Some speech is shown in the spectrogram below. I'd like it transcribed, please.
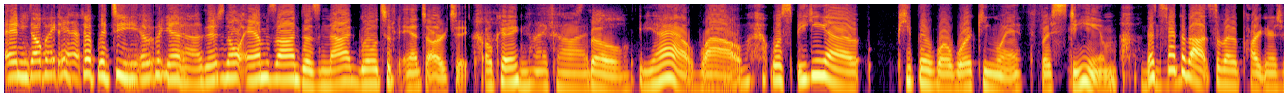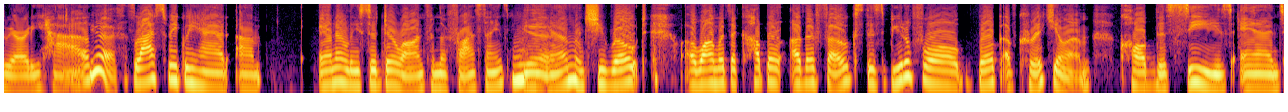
and nobody can ship it to you. Yeah. There's no Amazon does not go to the Antarctic. Okay. My God. So Yeah, wow. Well, speaking of people we're working with for STEAM, let's talk about some of the partners we already have. yes. Last week we had um, Annalisa Duran from the Frost Science Museum, Yeah. and she wrote, along with a couple other folks, this beautiful book of curriculum called The Seas. And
